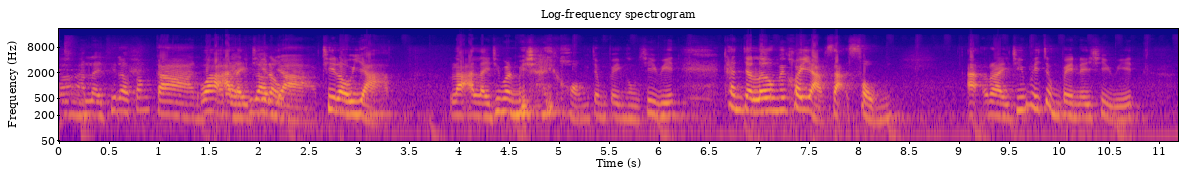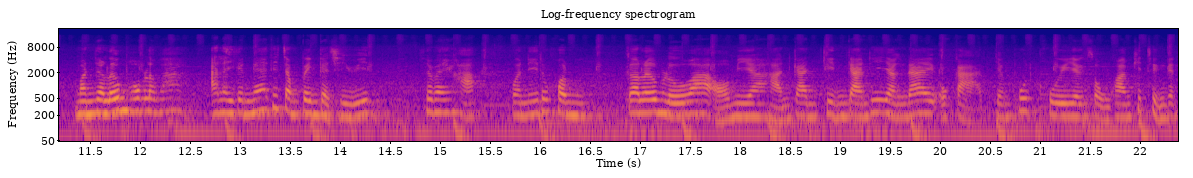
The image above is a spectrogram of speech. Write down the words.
ว่าอะไรที่เราต้องการว่าอะไรที่เราอยากที่เราอยากและอะไรที่มันไม่ใช่ของจำเป็นของชีวิต ท่านจะเริ่มไม่ค่อยอยากสะสม อะไรที่ไม่จำเป็นในชีวิต มันจะเริ่มพบแล้วว่า อะไรกันแน่ที่จำเป็นกับชีวิต ใช่ไหมคะ วันนี้ทุกคน ก็เริ่มรู้ว่าอ๋อมีอาหารการกินการที่ยังได้โอกาสยังพูดคุยยังส่งความคิดถึงกัน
